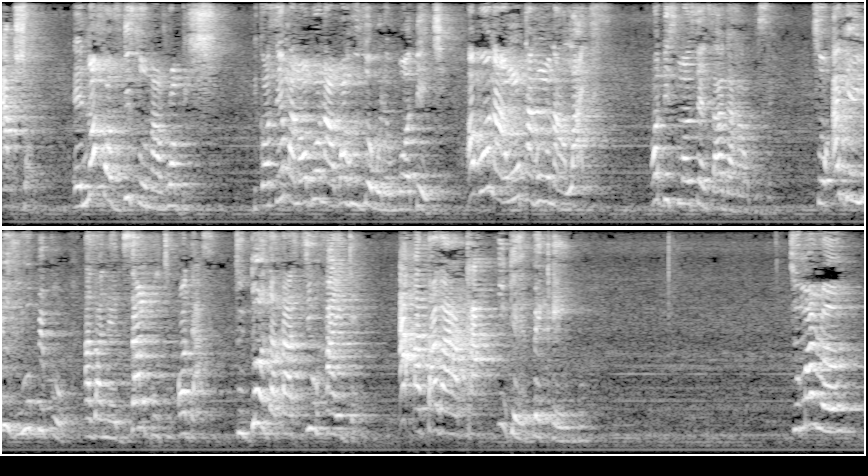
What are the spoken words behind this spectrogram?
action. Enough of this na rubbish. Because ịma na ọ bụrụ na agbaghị ụzọ were mgbe ọ dị ọ bụrụ na anwụta hụ na life all this nonsense agaghị akwụsị so a ga-use you people as an example to others to those that are still hiding. Akpataghị aka ị ga-ebe ka egbu tomorrow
